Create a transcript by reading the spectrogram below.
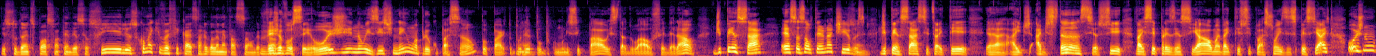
estudantes possam atender seus filhos? Como é que vai ficar essa regulamentação? Deputado? Veja você, hoje não existe nenhuma preocupação por parte do Poder é. Público Municipal, Estadual, Federal de pensar essas alternativas, Sim. de pensar se vai ter uh, a, a, distância, se vai ser presencial, mas vai ter situações especiais. Hoje não,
